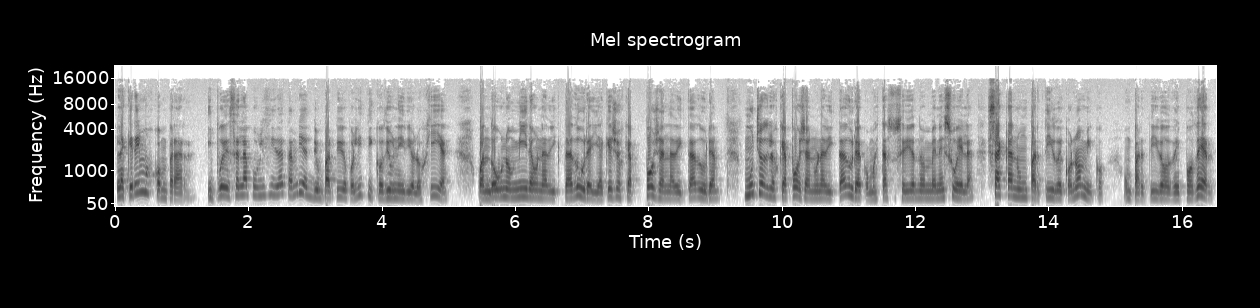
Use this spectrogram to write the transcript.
la queremos comprar y puede ser la publicidad también de un partido político, de una ideología. Cuando uno mira una dictadura y aquellos que apoyan la dictadura, muchos de los que apoyan una dictadura, como está sucediendo en Venezuela, sacan un partido económico, un partido de poder,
